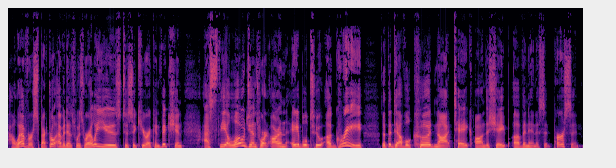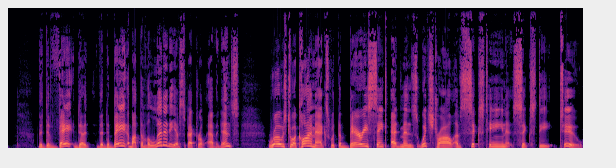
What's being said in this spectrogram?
However, spectral evidence was rarely used to secure a conviction as theologians were unable to agree that the devil could not take on the shape of an innocent person. The debate, the, debate about the validity of spectral evidence rose to a climax with the Bury St. Edmunds witch trial of 1662.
